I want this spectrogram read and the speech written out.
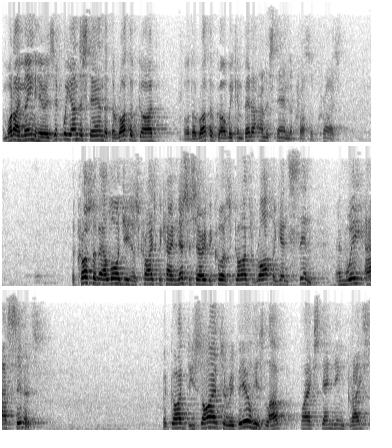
And what I mean here is if we understand that the wrath of God, or the wrath of God, we can better understand the cross of Christ. The cross of our Lord Jesus Christ became necessary because God's wrath against sin, and we are sinners. But God desired to reveal his love by extending grace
